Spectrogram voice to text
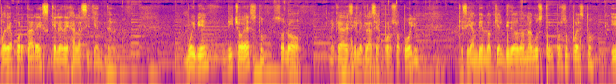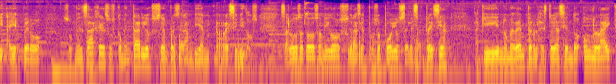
puede aportar es que le deja la siguiente. Muy bien, dicho esto, solo me queda decirle gracias por su apoyo. Que sigan viendo aquí el video de Don Agustín, por supuesto. Y ahí espero sus mensajes, sus comentarios. Siempre serán bien recibidos. Saludos a todos amigos. Gracias por su apoyo. Se les aprecia. Aquí no me ven, pero les estoy haciendo un like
